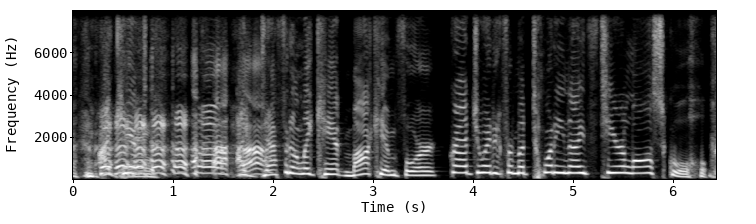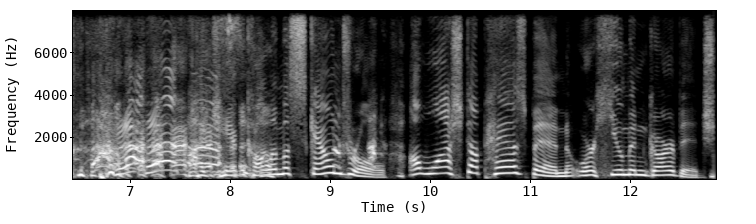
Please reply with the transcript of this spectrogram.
I can't, I definitely can't mock him for graduating from a 29th tier law school. I can't call him a scoundrel, a washed up has been, or human garbage.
